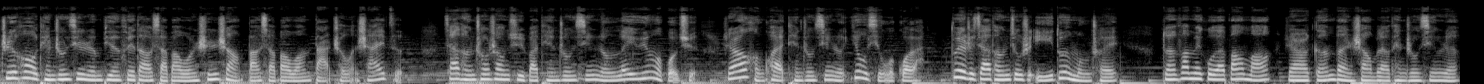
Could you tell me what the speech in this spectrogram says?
之后，田中星人便飞到小霸王身上，把小霸王打成了筛子。加藤冲上去把田中星人勒晕了过去。然而很快，田中星人又醒了过来，对着加藤就是一顿猛锤。短发妹过来帮忙，然而根本伤不了田中星人。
